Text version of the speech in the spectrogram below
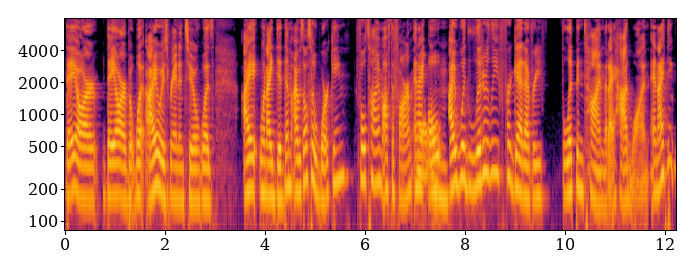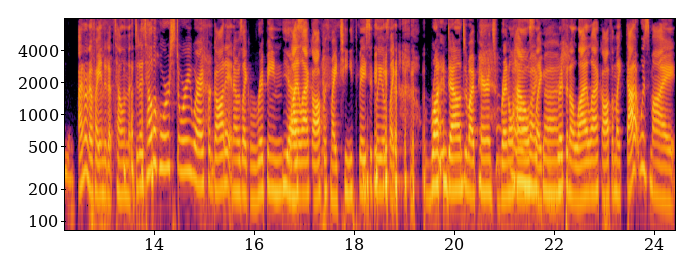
they are they are but what i always ran into was I when I did them, I was also working full time off the farm, and I oh, I would literally forget every flipping time that I had one. And I think mm-hmm. I don't know if I ended up telling that. Did I tell the horror story where I forgot it and I was like ripping yes. lilac off with my teeth? Basically, I was like running down to my parents' rental oh house, oh like gosh. ripping a lilac off. I'm like, that was my.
